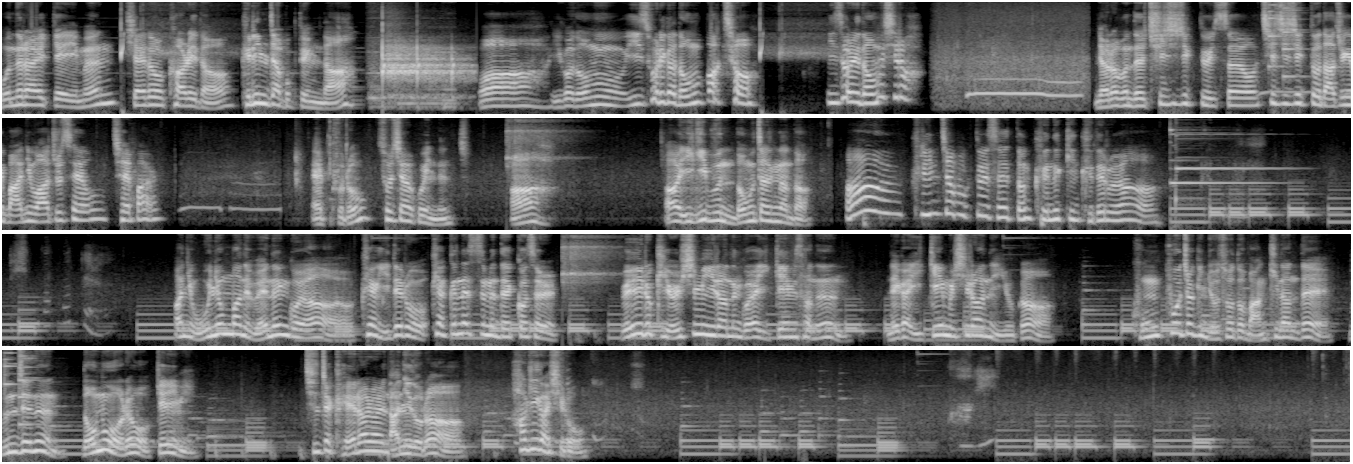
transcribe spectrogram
오늘 할 게임은 섀도우 커리더 그림자 복도입니다. 와, 이거 너무 이 소리가 너무 빡쳐. 이 소리 너무 싫어. 여러분들 취지직도 있어요. 취지직도 나중에 많이 와주세요. 제발. F로 소지하고 있는 아, 아 이 기분 너무 짜증난다. 아 그림자 복도에서 했던 그 느낌 그대로야. 아니 5년 만에 왜 낸 거야? 그냥 이대로 그냥 끝냈으면 될 것을 왜 이렇게 열심히 일하는 거야 이 게임사는? 내가 이 게임을 싫어하는 이유가 공포적인 요소도 많긴 한데 문제는 너무 어려워 게임이. 진짜 괴랄할 난이도라 하기가 싫어.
